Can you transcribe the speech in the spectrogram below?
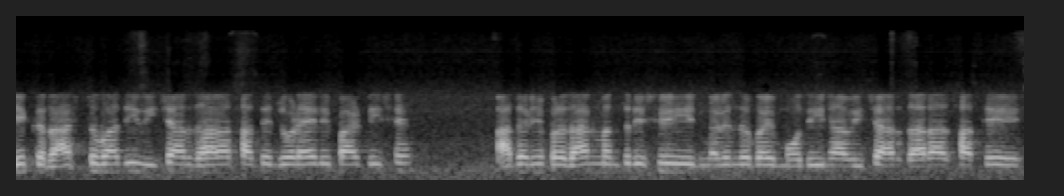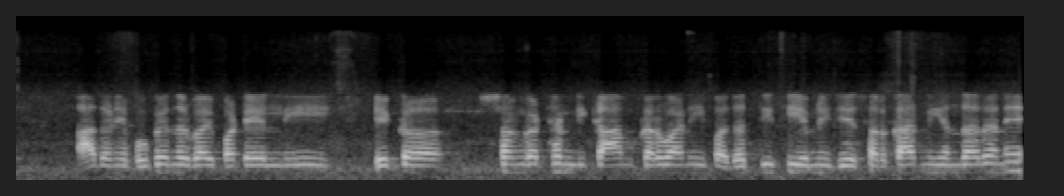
એક રાષ્ટ્રવાદી વિચારધારા સાથે જોડાયેલી પાર્ટી છે. આદરણીય પ્રધાનમંત્રી શ્રી નરેન્દ્રભાઈ મોદીના વિચારધારા સાથે આદરણીય ભૂપેન્દ્રભાઈ પટેલની એક સંગઠનની કામ કરવાની પદ્ધતિથી એમની જે સરકારની અંદર અને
